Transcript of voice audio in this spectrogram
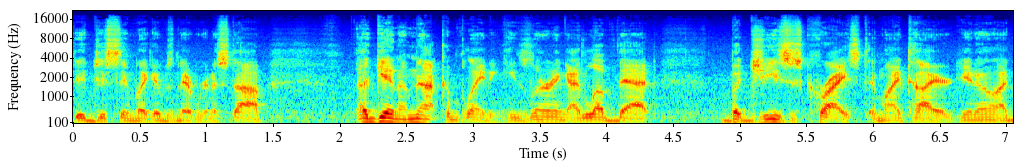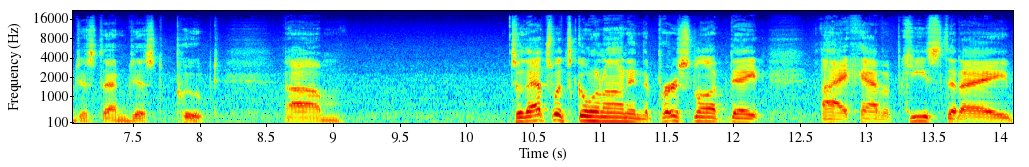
it just seemed like it was never going to stop. Again, I'm not complaining. He's learning. I love that but Jesus Christ, am I tired? You know, I'm just I'm just pooped. Um, so that's what's going on in the personal update. I have a piece that I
